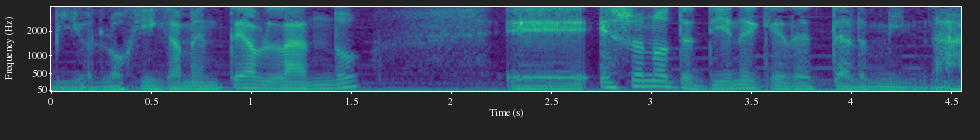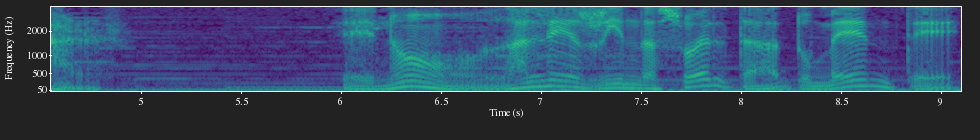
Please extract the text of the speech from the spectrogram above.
biológicamente hablando, eh, eso no te tiene que determinar. Eh, no, dale rienda suelta a tu mente,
